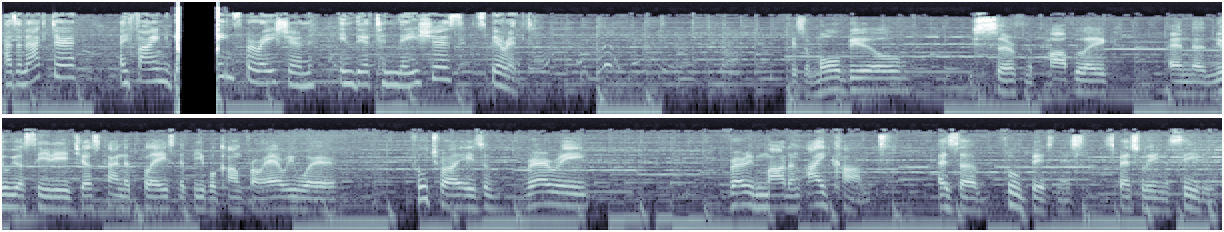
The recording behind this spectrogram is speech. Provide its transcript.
As an actor, I find inspiration in their tenacious spirit. It's a mobile, you serve in the public, and uh, New York City just kind of place that people come from everywhere. Food is a very, very modern icon as a food business, especially in the city.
